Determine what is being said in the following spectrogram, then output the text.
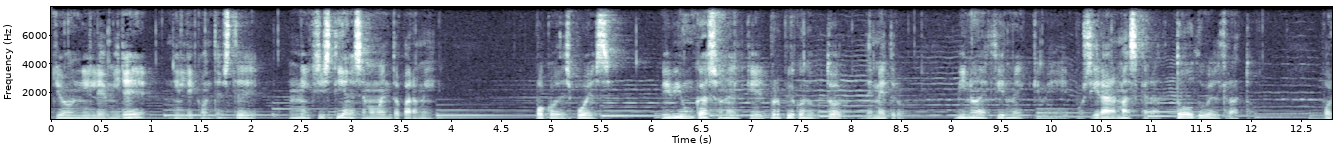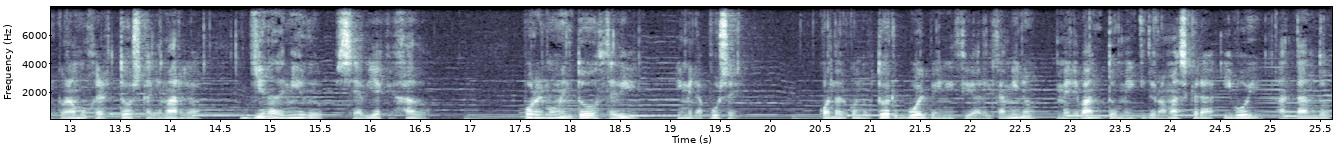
Yo ni le miré, ni le contesté, ni existía en ese momento para mí. Poco después, viví un caso en el que el propio conductor de metro vino a decirme que me pusiera la máscara todo el rato, porque una mujer tosca y amarga, llena de miedo, se había quejado. Por el momento cedí y me la puse. Cuando el conductor vuelve a iniciar el camino, me levanto, me quito la máscara y voy andando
